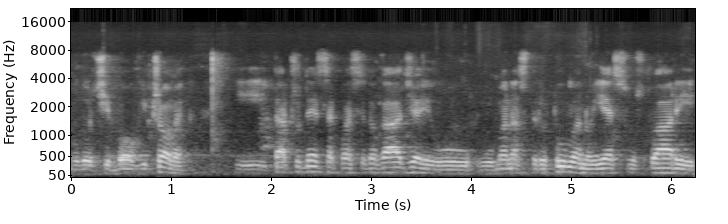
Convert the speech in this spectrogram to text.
budući Bog i čovek i ta čudesa koja se događaju u, u manastiru Tumanu jesu u stvari e,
